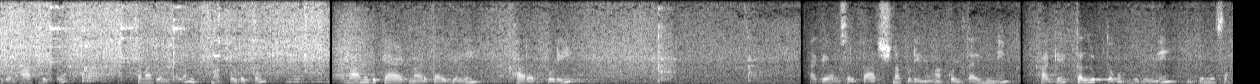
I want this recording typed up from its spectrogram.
ಇದನ್ನು ಹಾಕಿಬಿಟ್ಟು ಚೆನ್ನಾಗಿ ಒಂದ್ಸಲ ಮಿಕ್ಸ್ ಮಾಡ್ಕೊಳ್ಬೇಕು. ನಾನು ಇದಕ್ಕೆ ಆ್ಯಡ್ ಮಾಡ್ತಾ ಇದ್ದೀನಿ ಖಾರದ ಪುಡಿ. ಹಾಗೆ ಒಂದು ಸ್ವಲ್ಪ ಅರಿಶಿನ ಪುಡಿನೂ ಹಾಕ್ಕೊಳ್ತಾ ಇದ್ದೀನಿ. ಹಾಗೆ ಕಲ್ಲುಪ್ಪು ತೊಗೊಂಡಿದ್ದೀನಿ. ಇದನ್ನು ಸಹ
